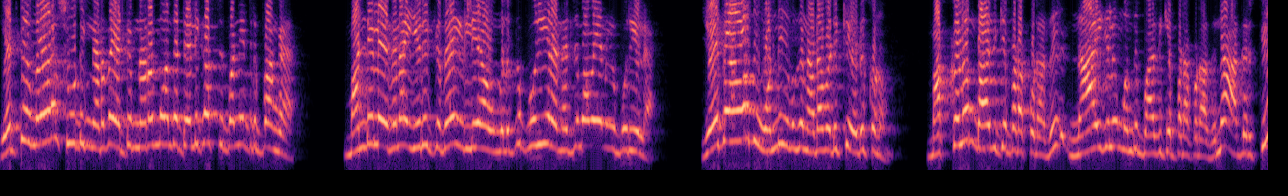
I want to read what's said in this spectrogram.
எட்டு மணி நேரம் ஷூட்டிங் நடந்தா எட்டு மணி நேரமும் வந்து டெலிகாஸ்ட் பண்ணிட்டு இருப்பாங்க. மண்டையில எதனா இருக்குதா இல்லையா? உங்களுக்கு புரியல. நிஜமாவே எனக்கு புரியல. ஏதாவது ஒண்ணு இவங்க நடவடிக்கை எடுக்கணும். மக்களும் பாதிக்கப்படக்கூடாது நாய்களும் வந்து பாதிக்கப்படக்கூடாதுன்னா அதற்கு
